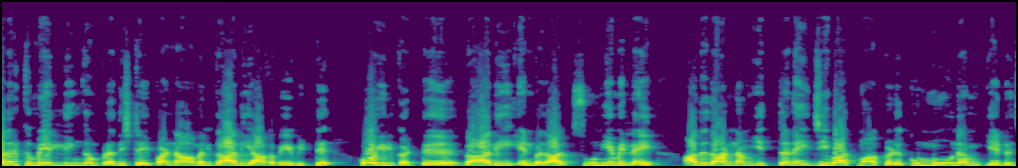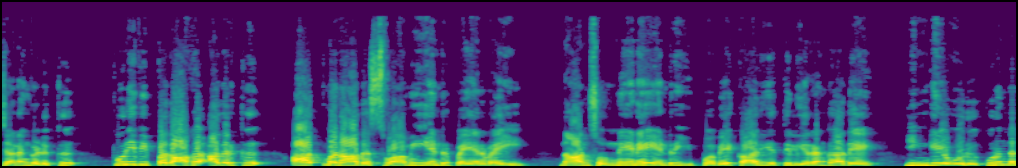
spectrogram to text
அதற்கு மேல் லிங்கம் பிரதிஷ்டை பண்ணாமல் காலியாகவே விட்டு கோயில் கட்டு. காலி என்பதால் சூன்யமில்லை. அதுதான் நம் இத்தனை ஜீவாத்மாக்களுக்கும் மூலம் என்று ஜனங்களுக்கு புரிவிப்பதாக அதற்கு ஆத்மநாத சுவாமி என்று பெயர் வை. நான் சொன்னேனே என்று இப்பவே காரியத்தில் இறங்காதே. இங்கே ஒரு குருந்த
